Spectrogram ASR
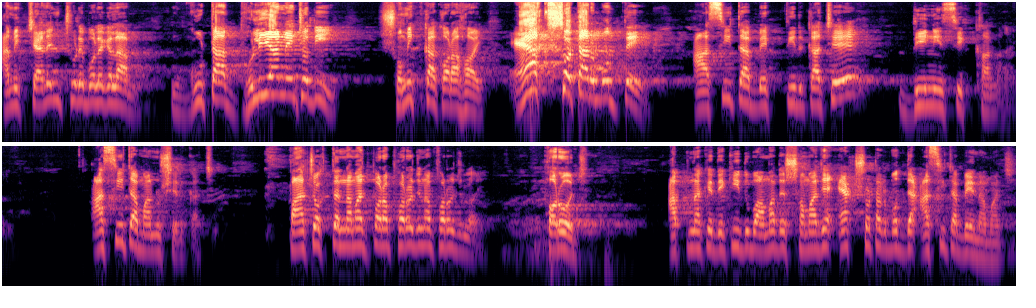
আমি চ্যালেঞ্জ ছুড়ে বলে গেলাম, গোটা ধুলিয়ানে যদি সমীক্ষা করা হয়, একশোটার মধ্যে আশিটা ব্যক্তির কাছে দিনই শিক্ষা নাই, আশিটা মানুষের কাছে। পাঁচ অক্টের নামাজ পড়া ফরজ না ফরজ নয় ফরজ। আপনাকে দেখিয়ে দেবো আমাদের সমাজে একশোটার মধ্যে আশিটা বেনামাজি।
